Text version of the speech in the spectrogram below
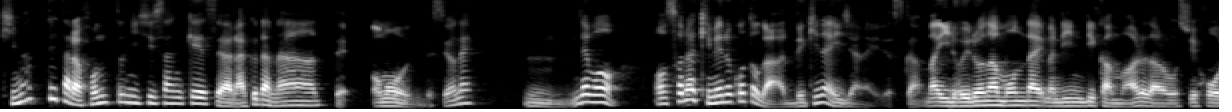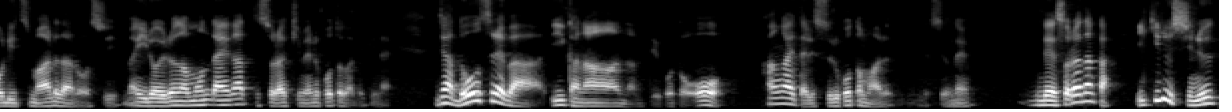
決まってたら本当に資産形成は楽だなって思うんですよね。うん。でも、それは決めることができないじゃないですか。まあいろいろな問題、まあ倫理観もあるだろうし、法律もあるだろうし、まあいろいろな問題があってそれは決めることができない。じゃあどうすればいいかななんていうことを考えたりすることもあるんですよね。で、それはなんか生きる死ぬ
